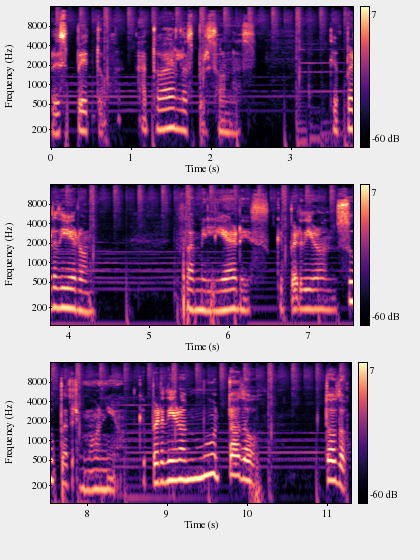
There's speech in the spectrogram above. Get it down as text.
respeto a todas las personas que perdieron familiares, que perdieron su patrimonio, que perdieron todo, todo.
